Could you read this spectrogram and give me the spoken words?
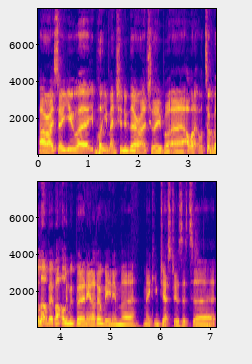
all right. So you, uh, well, you mentioned him there actually, but uh, I want to talk a little bit about Ollie McBurnie, and I don't mean him uh, making gestures at uh,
